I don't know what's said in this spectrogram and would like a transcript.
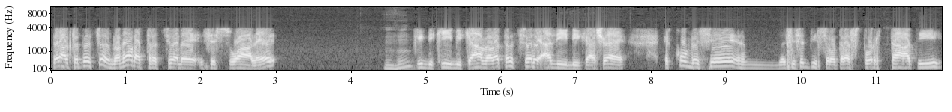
per altre persone non è un'attrazione sessuale, mm-hmm. quindi chimica, ma un'attrazione animica, cioè è come se um, si sentissero trasportati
